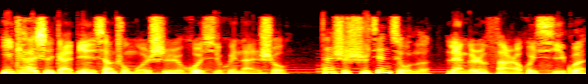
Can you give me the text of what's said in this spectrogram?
一开始改变相处模式或许会难受，但是时间久了，两个人反而会习惯。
